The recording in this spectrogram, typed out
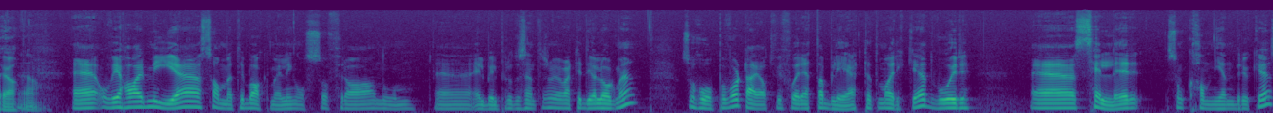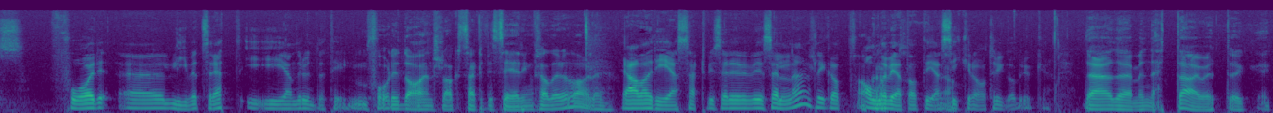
Ja. Ja. Eh, og vi har mye samme tilbakemelding også fra noen eh, elbilprodusenter som vi har vært i dialog med. Så håpet vårt er at vi får etablert et marked hvor eh, celler som kan gjenbrukes, får eh, livets rett i, i en runde til. Får de da en slags sertifisering fra dere, da? Eller? Ja, da resertifiserer vi cellene, slik at alle vet at de er Ja. sikre og trygge å bruke. det, det med nettet er jo et,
